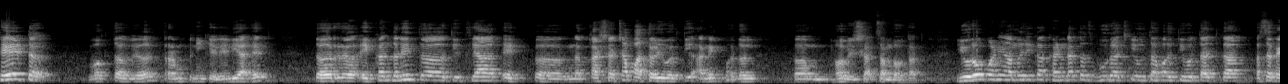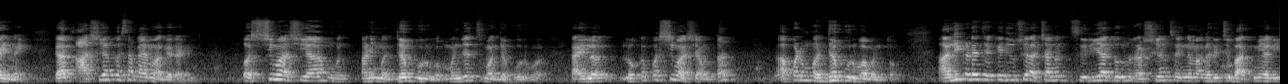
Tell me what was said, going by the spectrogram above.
थेट वक्तव्य ट्रम्पनी केलेली आहेत. तर एकंदरीत तिथल्या एक नकाशाच्या पातळीवरती अनेक बदल भविष्यात संभवतात. युरोप आणि अमेरिका खंडातच भूराजकीय उताफालती होत आहेत का? असं काही नाही. यात आशिया कसा काय मागे राहील? पश्चिम आशिया आणि मध्य पूर्व म्हणजेच मध्य पूर्व. काही लोक पश्चिम आशिया म्हणतात. आपण मध्य पूर्व म्हणतो. अलीकडेच एके दिवशी अचानक सिरियातून रशियन सैन्य माघारीची बातमी आली.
